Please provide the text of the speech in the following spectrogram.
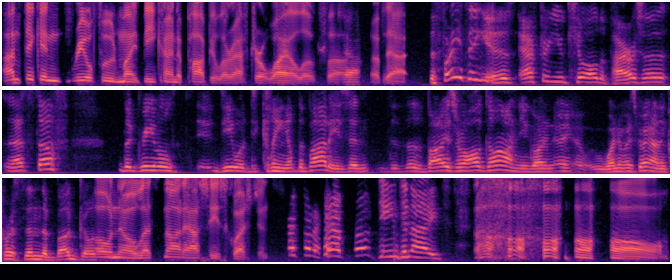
I'm thinking real food might be kind of popular after a while of uh, Yeah. of that. The funny thing is, after you kill all the pirates and that stuff, the Grievals deal with cleaning up the bodies, and the, the bodies are all gone. You're going, uh, wondering what's going on. And of course, then the bug goes, Oh no, let's not ask these questions. "We're going to have protein tonight." Oh,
